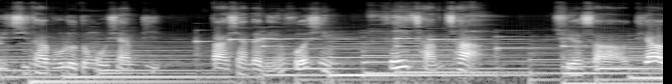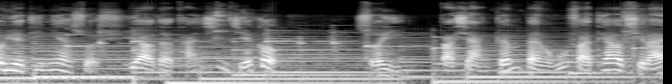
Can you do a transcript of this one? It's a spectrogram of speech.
与其他哺乳动物相比，大象的灵活性非常差。缺少跳跃地面所需要的弹性结构，所以大象根本无法跳起来。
